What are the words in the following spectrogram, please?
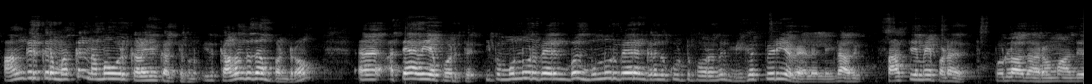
அங்க இருக்கிற மக்கள் நம்ம ஊர் கலையும் கற்றுக்கணும் இது கலந்து தான் பண்ணுறோம் தேவையை பொறுத்து. இப்போ முந்நூறு பேருங்கும்போது முந்நூறு பேருங்கிறது கூட்டு போகிறது மிகப்பெரிய வேலை இல்லைங்களா? அது சாத்தியமே படாது. பொருளாதாரம் அது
